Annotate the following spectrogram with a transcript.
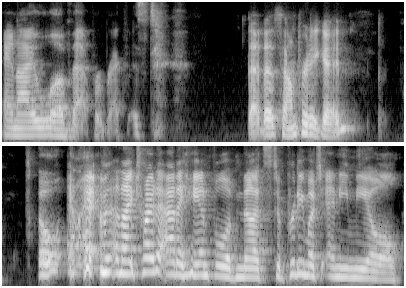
And I love that for breakfast. That does sound pretty good. Oh, and I, and I try to add a handful of nuts to pretty much any meal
